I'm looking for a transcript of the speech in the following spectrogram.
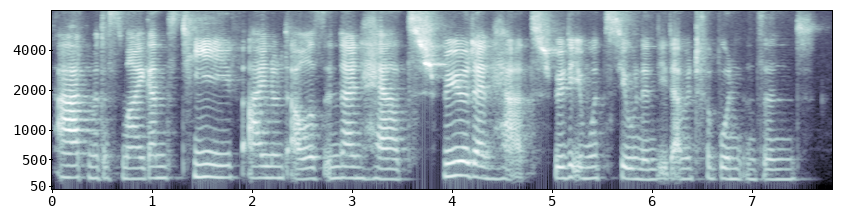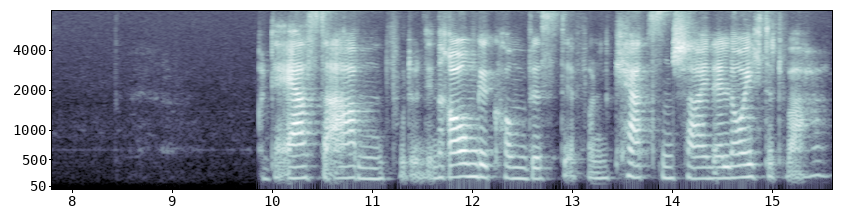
Atme das mal ganz tief ein und aus in dein Herz. Spür dein Herz, spür die Emotionen, die damit verbunden sind. Und der erste Abend, wo du in den Raum gekommen bist, der von Kerzenschein erleuchtet war,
